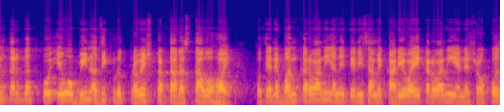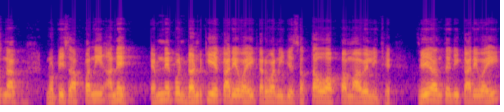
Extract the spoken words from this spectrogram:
અંતર્ગત કોઈ એવો બિનઅધિકૃત પ્રવેશ કરતા રસ્તાઓ હોય, તો તેને બંધ કરવાની અને તેની સામે કાર્યવાહી કરવાની, એને શોકોઝના નોટિસ આપવાની અને એમને પણ દંડકીય કાર્યવાહી કરવાની જે સત્તાઓ આપવામાં આવેલી છે, જે અંતેની કાર્યવાહી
